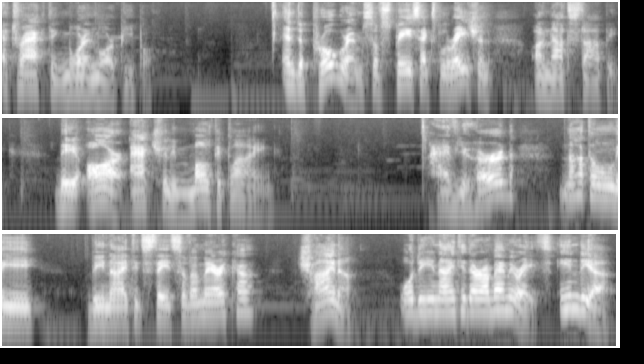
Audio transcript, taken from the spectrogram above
attracting more and more people. And the programs of space exploration are not stopping. They are actually multiplying. Have you heard? Not only the United States of America, China or the United Arab Emirates, India.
